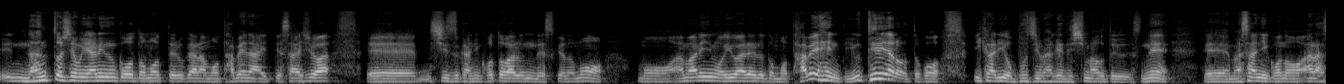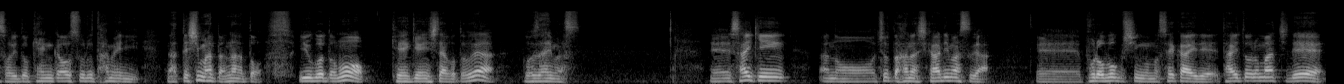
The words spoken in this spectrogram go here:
何としてもやり抜こうと思ってるからもう食べないって最初は、えー、静かに断るんですけどももうあまりにも言われるともう食べへんって言ってるやろとこう怒りをぶちまけてしまうというですね、えー、まさにこの争いと喧嘩をするためになってしまったなということも経験したことがございます、えー、最近あのちょっと話変わりますが、えー、プロボクシングの世界でタイトルマッチで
